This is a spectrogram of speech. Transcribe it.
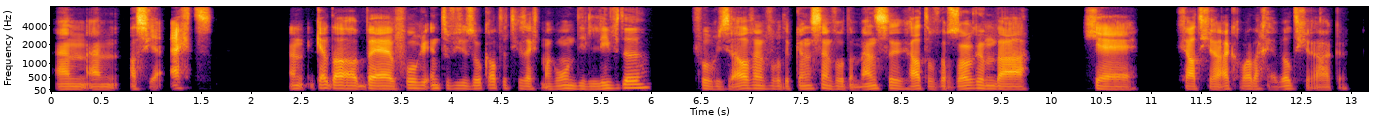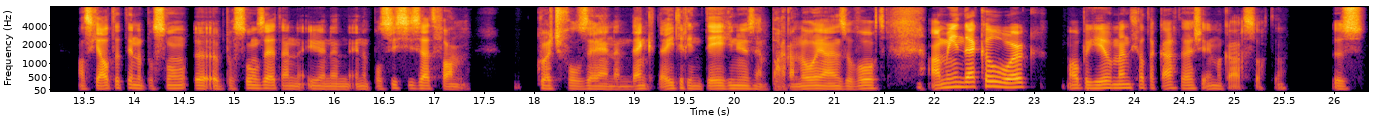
En, en als je echt. En ik heb dat bij vorige interviews ook altijd gezegd, maar gewoon die liefde voor jezelf en voor de kunst en voor de mensen gaat ervoor zorgen dat jij gaat geraken waar dat jij wilt geraken. Als je altijd in een persoon, eh, een persoon bent en je in een, in een positie zet van grudgeful zijn en denken dat iedereen tegen je is en paranoia enzovoort. I mean, that could work. Maar op een gegeven moment gaat dat kaartenhuisje in elkaar storten. Dus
